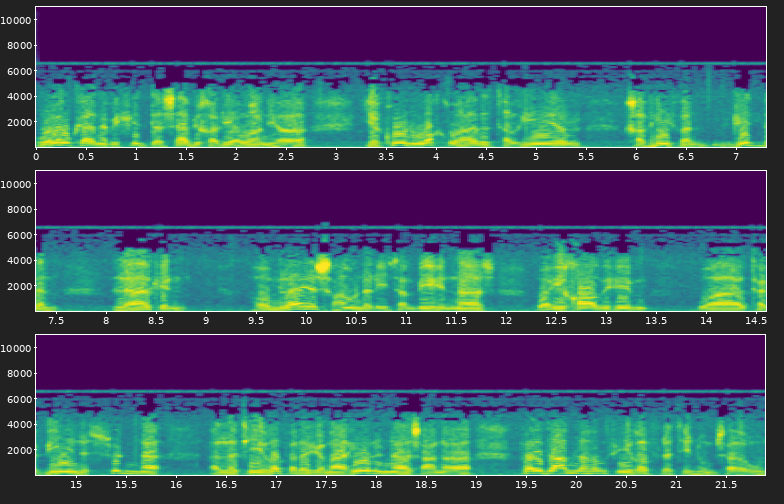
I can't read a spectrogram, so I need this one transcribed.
ولو كان بشدة سابقة لأوانها يكون وقت هذا التغيير خفيفا جدا لكن هم لا يسعون لتنبيه الناس وإيقاظهم وتبيين السنة التي غفل جماهير الناس عنها فيدعمنهم في غفلة هم ساهون.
